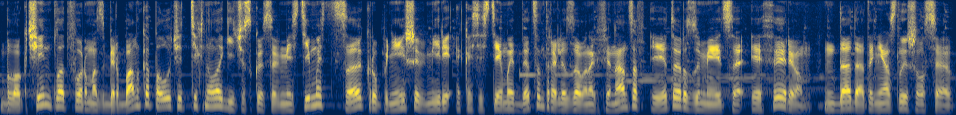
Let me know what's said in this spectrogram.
Блокчейн-платформа Сбербанка получит технологическую совместимость с крупнейшей в мире экосистемой децентрализованных финансов, и это, разумеется, Ethereum. Да-да, ты не ослышался.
